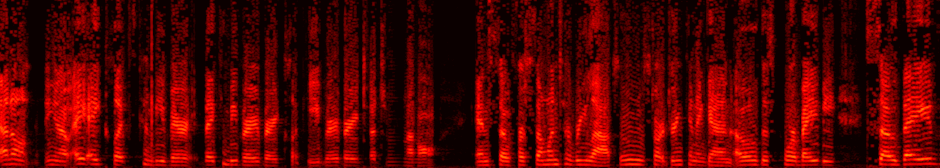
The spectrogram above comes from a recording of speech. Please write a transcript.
I don't you know AA clicks can be very they can be very very clicky, very very judgmental. And so for someone to relapse, oh, start drinking again, oh, this poor baby. So they've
